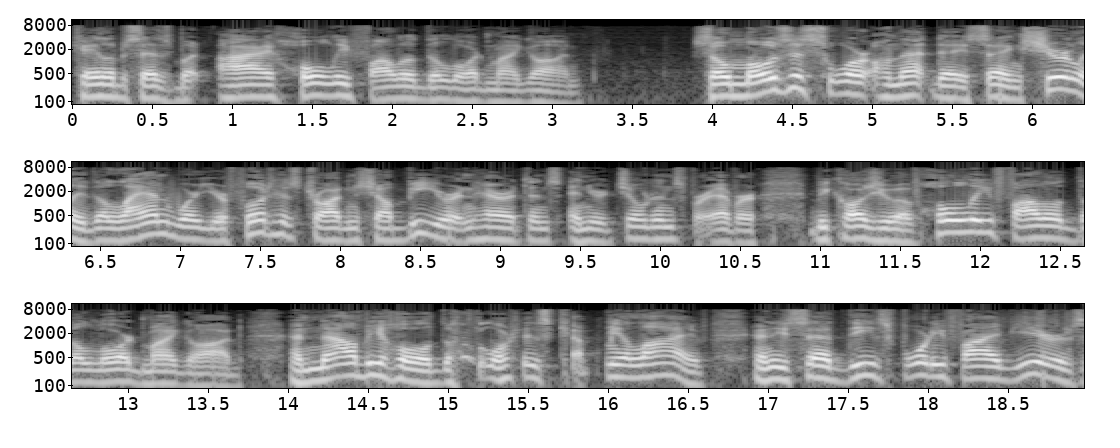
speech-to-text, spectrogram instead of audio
Caleb says, but I wholly followed the Lord my God. So Moses swore on that day, saying, Surely the land where your foot has trodden shall be your inheritance and your children's forever, because you have wholly followed the Lord my God. And now behold, the Lord has kept me alive. And he said, These forty-five years,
